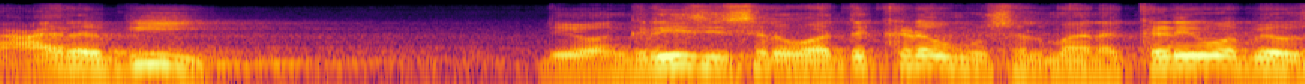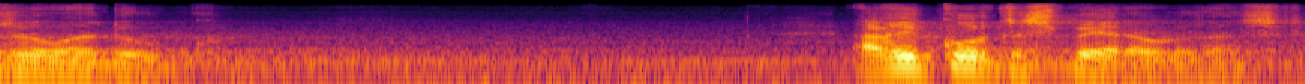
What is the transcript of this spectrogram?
عربي د یو انګریزي سره واده کړی او مسلمانه کړې وه بیا ورسره واده وکړو هغې کور ته سپی راوړو ځان سره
